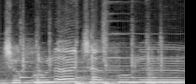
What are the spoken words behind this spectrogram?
माझ छकुल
